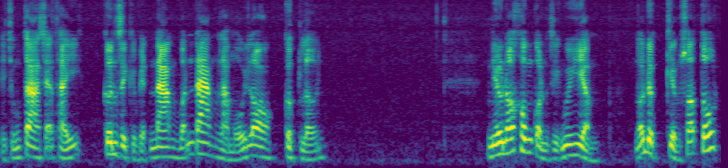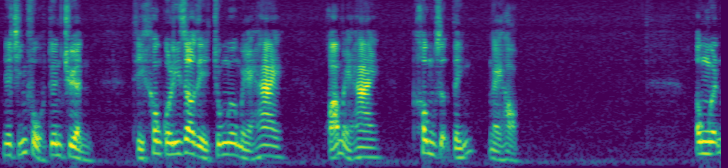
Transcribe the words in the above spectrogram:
thì chúng ta sẽ thấy cơn dịch ở Việt Nam vẫn đang là mối lo cực lớn. Nếu nó không còn gì nguy hiểm, nó được kiểm soát tốt như chính phủ tuyên truyền thì không có lý do gì Trung ương 12, khóa 12 không dự tính ngày họp. Ông Nguyễn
